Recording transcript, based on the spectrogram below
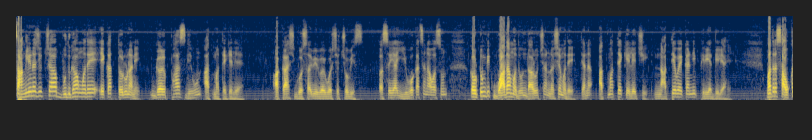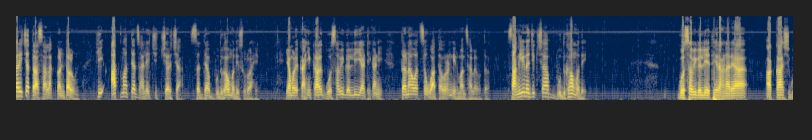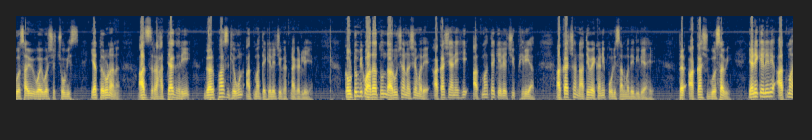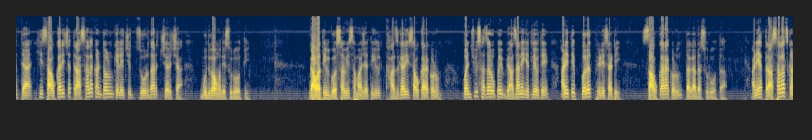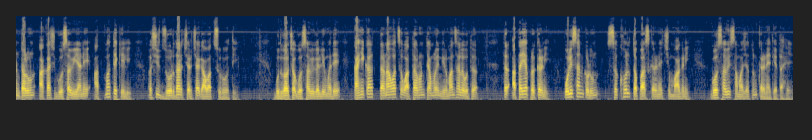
सांगलीनजीकच्या बुधगावमध्ये एका तरुणाने गळफास घेऊन आत्महत्या केली आहे. आकाश गोसावी वय वर्ष चोवीस असं या युवकाचं नाव असून कौटुंबिक वादामधून दारूच्या नशेमध्ये त्यानं आत्महत्या केल्याची नातेवाईकांनी फिर्याद दिली आहे. मात्र सावकारीच्या त्रासाला कंटाळून ही आत्महत्या झाल्याची चर्चा सध्या बुधगावमध्ये सुरू आहे. यामुळे काही काळ गोसावी गल्ली या ठिकाणी तणावाचं वातावरण निर्माण झालं होतं. सांगली नजीकच्या बुधगावमध्ये गोसावी गल्ली येथे राहणाऱ्या आकाश गोसावी वय वर्ष चोवीस या तरुणानं आज राहत्या घरी गळफास घेऊन आत्महत्या केल्याची घटना घडली आहे. कौटुंबिक वादातून दारूच्या नशेमध्ये आकाश याने ही आत्महत्या केल्याची फिर्याद आकाशच्या नातेवाईकांनी पोलिसांमध्ये दिली आहे. तर आकाश गोसावी याने केलेली आत्महत्या ही सावकारीच्या त्रासाला कंटाळून केल्याची जोरदार चर्चा बुधगावमध्ये सुरू होती. गावातील गोसावी समाजातील खासगारी सावकाराकडून पंचवीस हजार रुपये व्याजाने घेतले होते आणि ते परतफेडीसाठी सावकाराकडून तगादा सुरू होता. आणि या त्रासालाच कंटाळून आकाश गोसावी याने आत्महत्या केली अशी जोरदार चर्चा गावात सुरू होती. बुधगावच्या गोसावी गल्लीमध्ये काही काळ तणावाचं वातावरण त्यामुळे निर्माण झालं होतं. तर आता या प्रकरणी पोलिसांकडून सखोल तपास करण्याची मागणी गोसावी समाजातून करण्यात येत आहे.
